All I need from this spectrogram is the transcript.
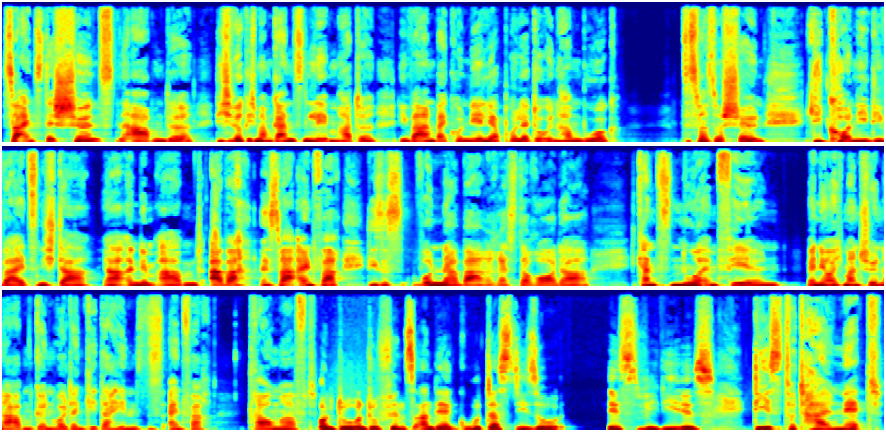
Es war eins der schönsten Abende, die ich wirklich in meinem ganzen Leben hatte. Die waren bei Cornelia Poletto in Hamburg. Das war so schön. Die Conny, die war jetzt nicht da, ja, an dem Abend. Aber es war einfach dieses wunderbare Restaurant da. Ich kann es nur empfehlen. Wenn ihr euch mal einen schönen Abend gönnen wollt, dann geht da hin. Es ist einfach traumhaft. Und du, und du findest an der gut, dass die so ist, wie die ist. Die ist total nett,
